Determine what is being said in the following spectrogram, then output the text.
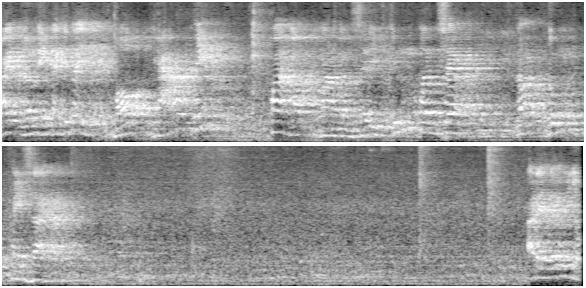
vậy lượng điểm này chính là gì một giả thuyết khoa học mà mình sẽ đi chứng minh xem nó đúng hay sai ở đây lấy ví dụ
